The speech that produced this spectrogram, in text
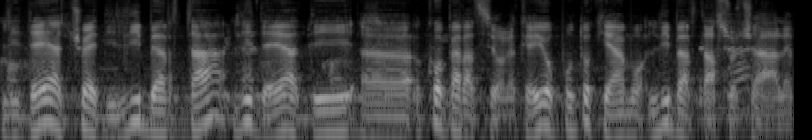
l'idea cioè di libertà, l'idea di uh, cooperazione, che io appunto chiamo libertà sociale.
